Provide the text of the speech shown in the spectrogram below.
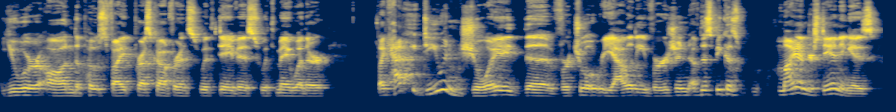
you were on the post fight press conference with Davis with Mayweather. Like, how do you, do you enjoy the virtual reality version of this? Because my understanding is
